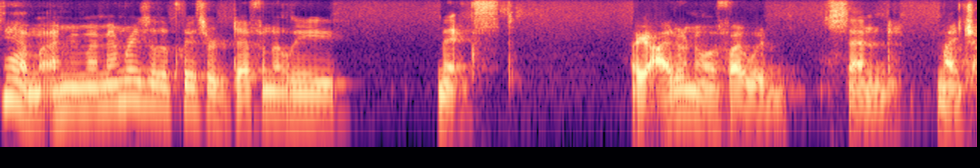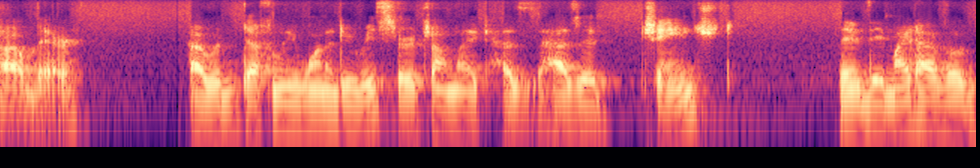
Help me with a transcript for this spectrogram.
Yeah, I mean, my memories of the place are definitely mixed. Like, I don't know if I would send my child there. I would definitely want to do research on like has has it changed? They they might have a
